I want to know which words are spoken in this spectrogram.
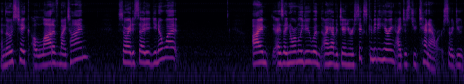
and those take a lot of my time. So I decided, you know what? I, as I normally do when I have a January 6th committee hearing, I just do 10 hours. So I do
